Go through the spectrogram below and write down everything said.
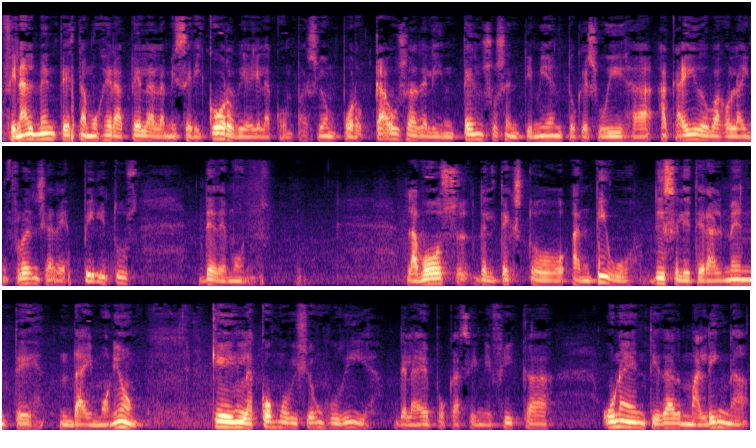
Finalmente esta mujer apela a la misericordia y la compasión por causa del intenso sentimiento que su hija ha caído bajo la influencia de espíritus de demonios. La voz del texto antiguo dice literalmente daimonión, que en la cosmovisión judía de la época significa una entidad maligna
